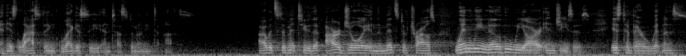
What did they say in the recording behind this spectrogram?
and his lasting legacy and testimony to us. I would submit to you that our joy in the midst of trials, when we know who we are in Jesus, is to bear witness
